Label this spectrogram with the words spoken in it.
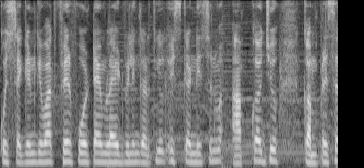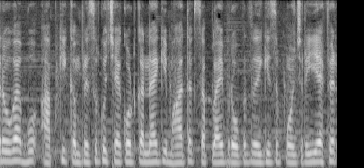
कुछ सेकंड के बाद फिर फोर टाइम लाइट बिलिंग करती है तो इस कंडीशन में आपका जो कंप्रेसर होगा, वो आपकी कंप्रेसर को चेकआउट करना है कि वहाँ तक सप्लाई प्रॉपर तरीके से पहुँच रही है फिर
